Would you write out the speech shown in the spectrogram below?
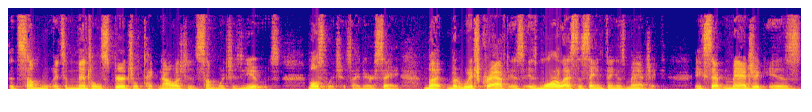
that some, it's a mental, spiritual technology that some witches use. Most witches, I dare say. But, but witchcraft is, is more or less the same thing as magic except magic is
